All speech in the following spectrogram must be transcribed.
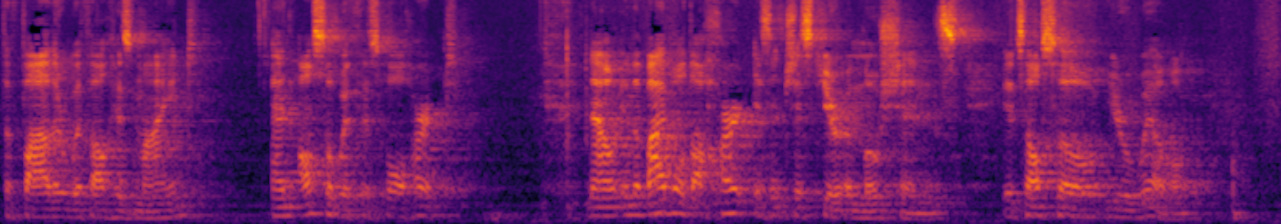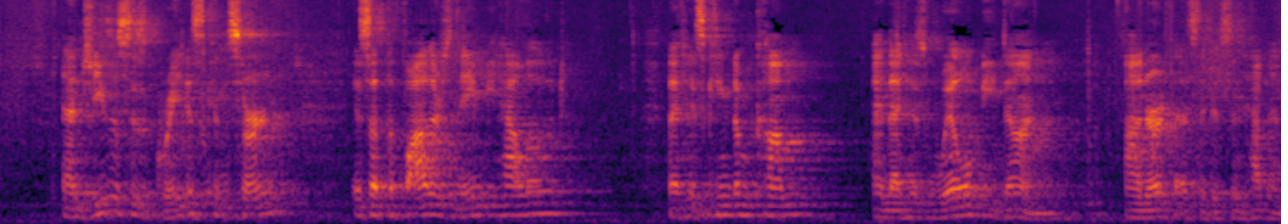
the Father with all his mind and also with his whole heart. Now, in the Bible, the heart isn't just your emotions, it's also your will. And Jesus' greatest concern is that the Father's name be hallowed, that his kingdom come, and that his will be done on earth as it is in heaven.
